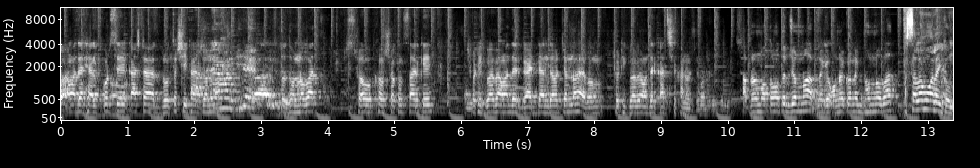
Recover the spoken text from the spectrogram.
আমাদের হেল্প করছে কাজটা দ্রুত শেখার জন্য। তো ধন্যবাদ সব- সকল স্যারকে। সঠিকভাবে আমাদের গাইডলাইন দেওয়ার জন্য এবং সঠিকভাবে আমাদের কাজ শেখানোর জন্য। আপনার মতামতের জন্য আপনাকে অনেক অনেক ধন্যবাদ। আসসালামু আলাইকুম।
